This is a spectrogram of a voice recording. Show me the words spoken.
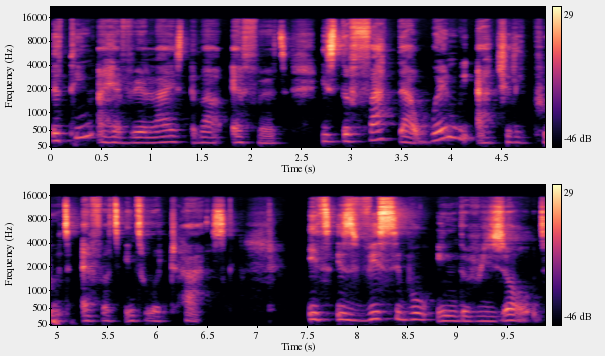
The thing I have realized about effort is the fact that when we actually put effort into a task, it is visible in the result.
